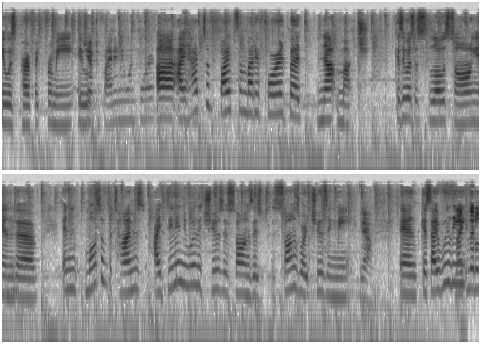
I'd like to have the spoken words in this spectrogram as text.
it was perfect for me. Did It- you have to fight anyone for it? uh, I had to fight somebody for it, but not much, because it was a slow song, and uh, and most of the times I didn't really choose the songs. It's- The songs were choosing me. Yeah. And because I really Like little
